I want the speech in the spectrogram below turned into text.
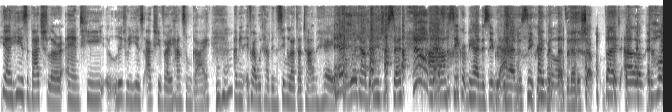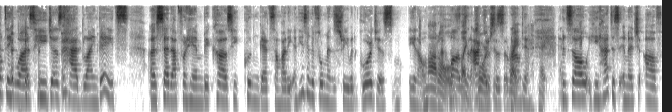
Yeah, he is a bachelor and he literally he is actually a very handsome guy. Mm-hmm. I mean, if I would have been single at that time, hey, I would have been interested. that's Uh, the secret behind the secret yeah, behind the secret, but that's another show. but um, the whole thing was he just had blind dates uh, set up for him because he couldn't get somebody. And he's in the film industry with gorgeous, you know, Models, models like and gorgeous. actresses Right, around him. right. And so he had this image of,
